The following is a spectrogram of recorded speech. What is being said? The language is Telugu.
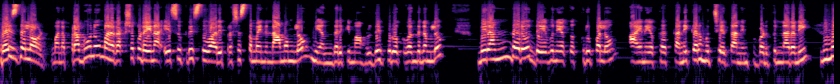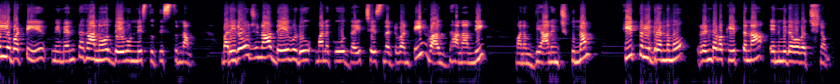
ప్రైజ్ ద లాడ్ మన ప్రభును మన రక్షకుడైన యేసుక్రీస్తు వారి ప్రశస్తమైన నామంలో మీ అందరికీ మా హృదయపూర్వక వందనములు. మీరందరూ దేవుని యొక్క కృపలో ఆయన యొక్క కనికరము చేత నింపబడుతున్నారని మిమ్మల్ని బట్టి మేమెంతగానో దేవుణ్ణి స్థుతిస్తున్నాం మరి రోజున దేవుడు మనకు దయచేసినటువంటి వాగ్దానాన్ని మనం ధ్యానించుకుందాం. కీర్తనల గ్రంథము రెండవ కీర్తన ఎనిమిదవ వచనం.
